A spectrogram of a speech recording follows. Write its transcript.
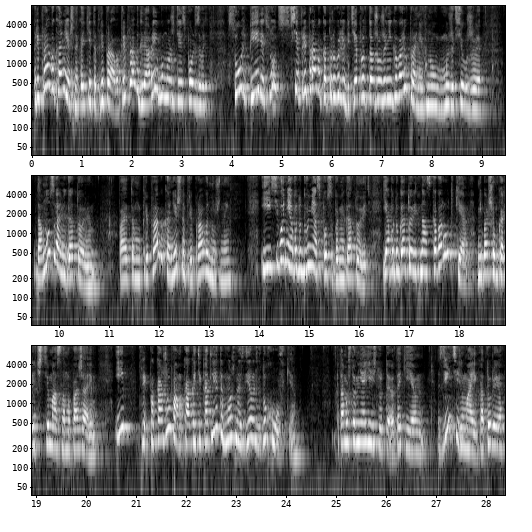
Приправы, конечно, какие-то приправы. Приправы для рыбы можете использовать. Соль, перец, ну, все приправы, которые вы любите. Я просто даже уже не говорю про них, но мы же все уже давно с вами готовим. Поэтому приправы, конечно, приправы нужны. И сегодня я буду двумя способами готовить. Я буду готовить на сковородке, в небольшом количестве масла мы пожарим. И покажу вам, как эти котлеты можно сделать в духовке. Потому что у меня есть тут э, такие зрители мои, которые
